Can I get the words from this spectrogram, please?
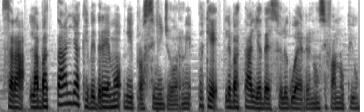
sarà la battaglia che vedremo nei prossimi giorni, perché le battaglie adesso e le guerre non si fanno più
